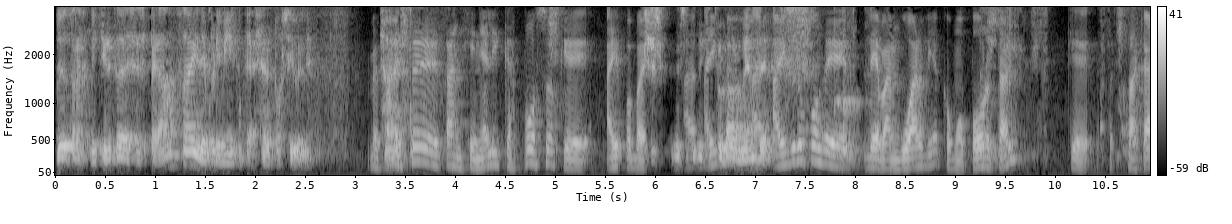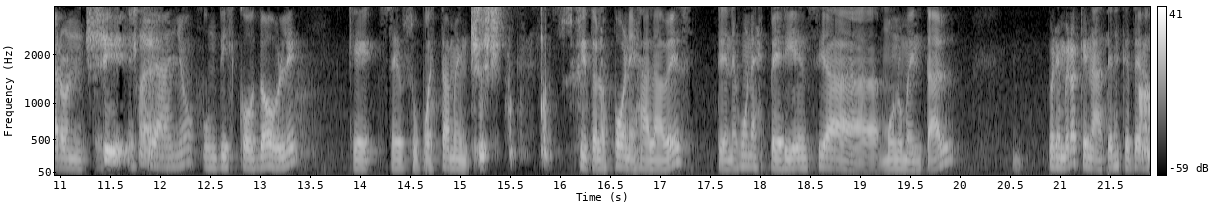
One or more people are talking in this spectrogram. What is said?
de transmitirte desesperanza y deprimirte a ser posible. Me ¿Sabes? parece tan genial y casposo que hay, hay, hay- hay- grupos de, de vanguardia como Portal que sa- sacaron Sí, este vale. año un disco doble que se, supuestamente, si te los pones a la vez, tienes una experiencia monumental. Primero que nada, tienes que tener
